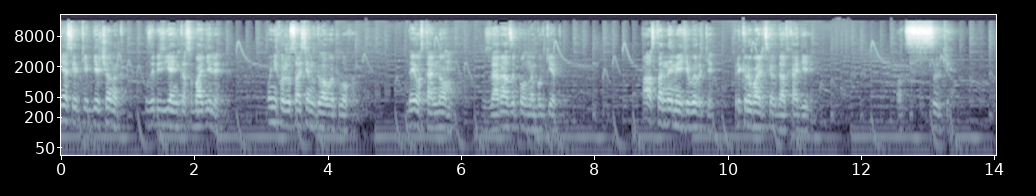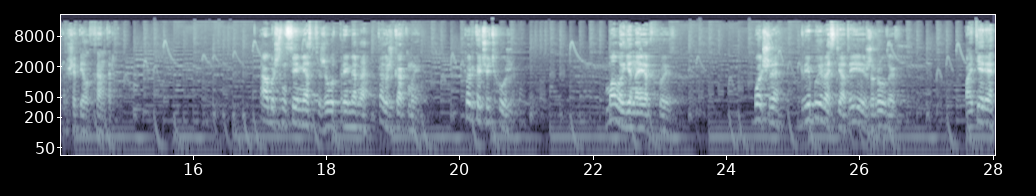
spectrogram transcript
Нескольких девчонок из обезьянника освободили, у них уже совсем с головой плохо. Да и в остальном, заразы полный букет. А остальными эти выродки прикрывались, когда отходили. Вот суки, прошипел Хантер. А в большинстве мест живут примерно так же, как мы. Только чуть хуже. Мало где наверх ходит. Больше грибы растят и жрут их. Потери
